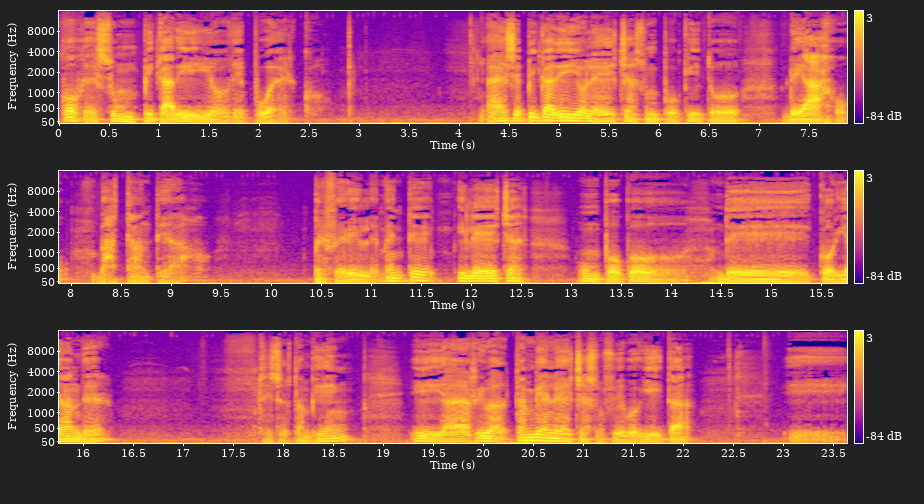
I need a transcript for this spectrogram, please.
coges un picadillo de puerco. A ese picadillo le echas un poquito de ajo, bastante ajo, preferiblemente, y le echas un poco de coriander, eso también, y arriba también le echas un cebollita y,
